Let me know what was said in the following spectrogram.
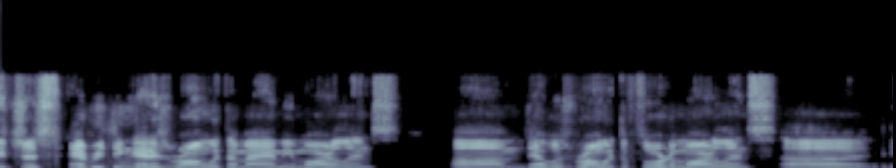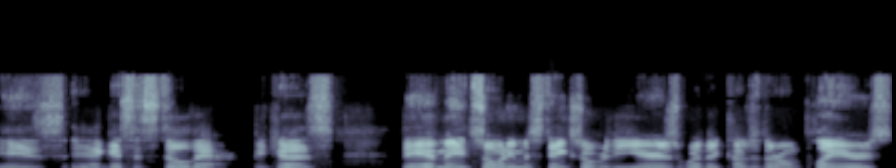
it's just everything that is wrong with the Miami Marlins. Um, that was wrong with the Florida Marlins. Uh, is I guess it's still there because they have made so many mistakes over the years, whether it comes with their own players,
